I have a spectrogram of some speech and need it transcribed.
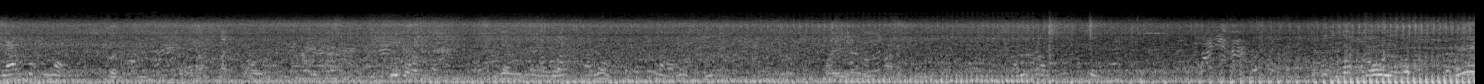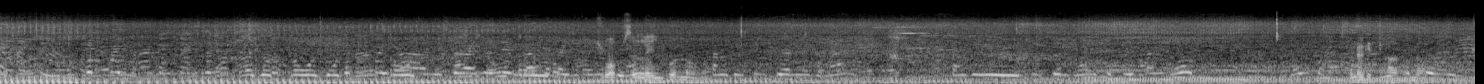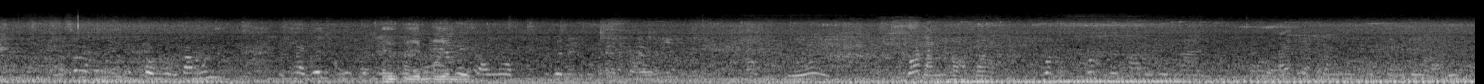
làm được ngọt bắt đầu bây giờ nhưng mà đấy là lúc nào đấy bây giờ đi mà លេងពុននោះតាំងពីទីជឿនប្រហែលតាំងពីទីជឿនមកទៅទៅមកមកនៅគេថតទៅមកអ៊ីនអ៊ីនអ៊ីនគាត់បានបកគាត់គាត់ធ្វើការជាមួយណាតែគាត់ចង់ទៅទៅ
